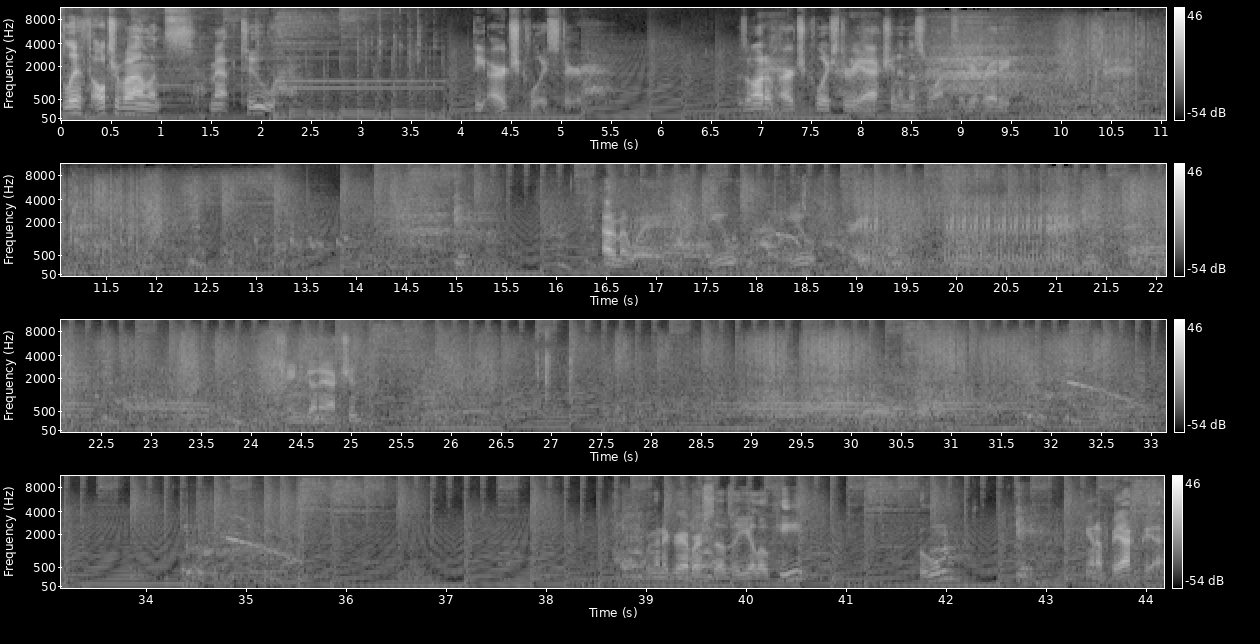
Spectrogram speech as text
Slith Ultraviolence, Map 2. The Arch Cloister. There's a lot of Arch Cloistery action in this one, so get ready. Out of my way. You, you, alright. Chain gun action. Grab ourselves a yellow key. Boom. And a backpack.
